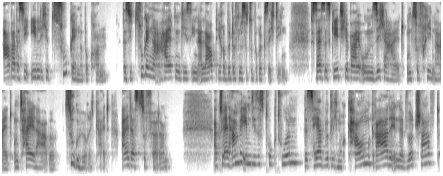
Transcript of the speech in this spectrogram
aber dass sie ähnliche Zugänge bekommen dass sie Zugänge erhalten, die es ihnen erlaubt, ihre Bedürfnisse zu berücksichtigen. Das heißt, es geht hierbei um Sicherheit, um Zufriedenheit, um Teilhabe, Zugehörigkeit, all das zu fördern. Aktuell haben wir eben diese Strukturen, bisher wirklich noch kaum, gerade in der Wirtschaft,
